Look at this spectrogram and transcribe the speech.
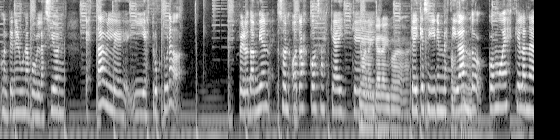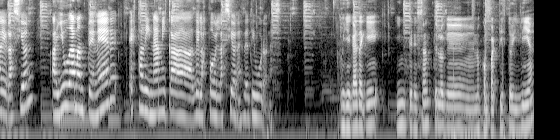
mantener una población estable y estructurada. Pero también son otras cosas que hay que, Que hay que seguir investigando. Cómo es que la navegación ayuda a mantener esta dinámica de las poblaciones de tiburones. Oye, Cata, qué interesante lo que nos compartiste hoy día.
